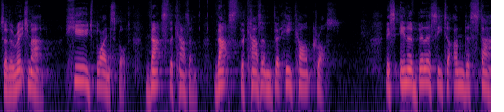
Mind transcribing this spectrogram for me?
So the rich man, huge blind spot, that's the chasm. That's the chasm that he can't cross. This inability to understand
